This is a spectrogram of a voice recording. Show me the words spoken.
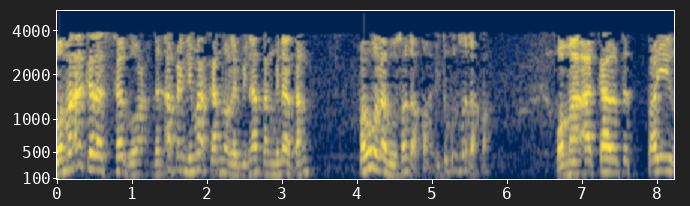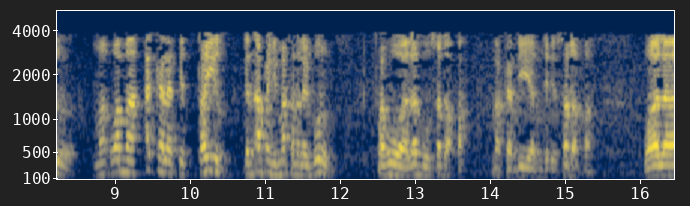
Wa ma akala sabu' dan apa yang dimakan oleh binatang-binatang fahuwa lahu sadaqah, itu pun sedekah. Wa ma akal tayr, wa ma akalat tayr dan apa yang dimakan oleh burung, fahuwa lahu sadaqah, maka dia menjadi sadaqah. Wala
